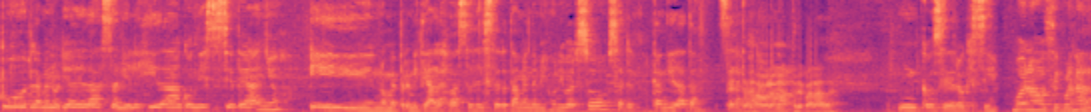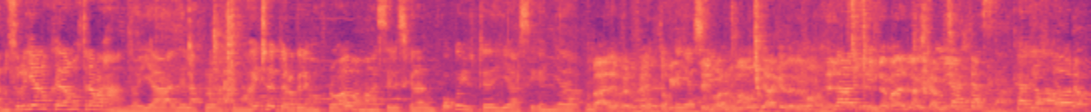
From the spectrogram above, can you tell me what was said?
Por la minoría de edad salí elegida con 17 años y no me permitían las bases del certamen de Miss Universo ser candidata. ser ¿Estás ahora más preparada? Mm, Considero que sí. Bueno, José, pues nada, nosotros ya nos quedamos trabajando, ya de las pruebas que hemos hecho, de todo lo que le hemos probado, vamos a seleccionar un poco y ustedes ya siguen ya. Vale, perfecto. Sí, bueno, vamos ya que tenemos el, tema del blancamiento. Muchas gracias, cariño. Los adoro.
